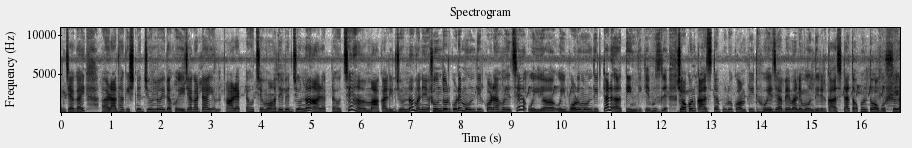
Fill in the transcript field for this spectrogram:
এক জায়গায় আহ, রাধা কৃষ্ণের জন্য এই দেখো এই জায়গাটায় আর একটা হচ্ছে মহাদেবের জন্য আর একটা হচ্ছে মা কালীর জন্য মানে সুন্দর করে মন্দির করা হয়েছে ওই ওই বড় মন্দিরটার তিন দিকে বুঝলে? যখন কাজটা পুরো কমপ্লিট হয়ে যাবে মানে মন্দিরের কাজটা তখন তো অবশ্যই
